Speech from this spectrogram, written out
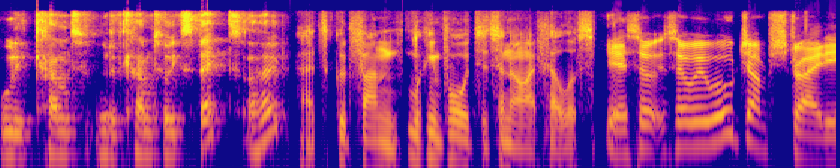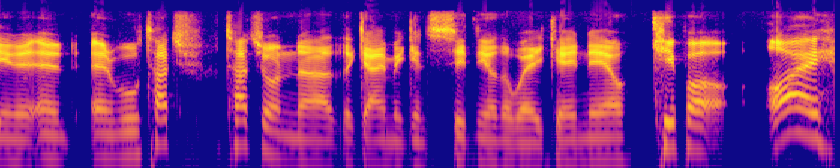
would have come to, would have come to expect. I hope that's good fun. Looking forward to tonight, fellas. Yeah, so so we will jump straight in and and we'll touch touch on uh, the game against Sydney on the weekend. Now, Kipper, I, I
